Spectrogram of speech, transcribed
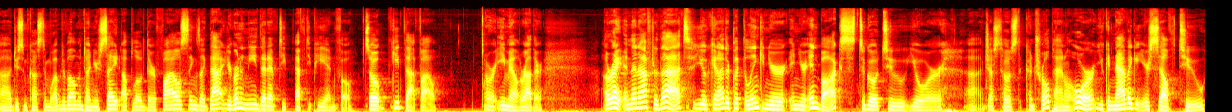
uh, do some custom web development on your site, upload their files, things like that, you're going to need that FTP info. So keep that file or email rather. All right, and then after that, you can either click the link in your in your inbox to go to your uh, JustHost control panel, or you can navigate yourself to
